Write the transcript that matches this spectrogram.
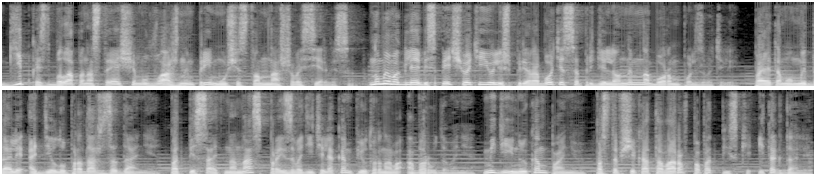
гибкость была по-настоящему важным преимуществом нашего сервиса. Но мы могли обеспечивать ее лишь при работе с определенным набором пользователей. Поэтому мы дали отделу продаж задание подписать на нас производителя компьютерного оборудования, медийную компанию, поставщика товаров по подписке и так далее.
